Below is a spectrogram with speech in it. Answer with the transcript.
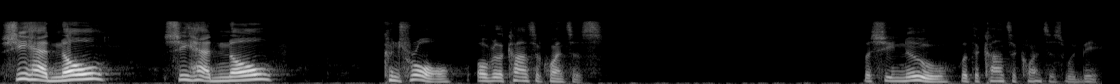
She had no she had no control over the consequences. But she knew what the consequences would be.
